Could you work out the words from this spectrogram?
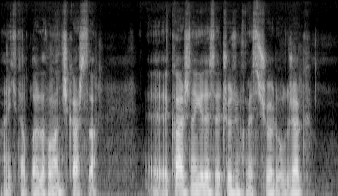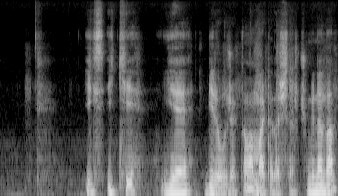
Hani kitaplarda falan çıkarsa. Ee, karşına gelirse çözüm kümesi şöyle olacak. x2 y1 olacak. Tamam mı arkadaşlar? Çünkü neden?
